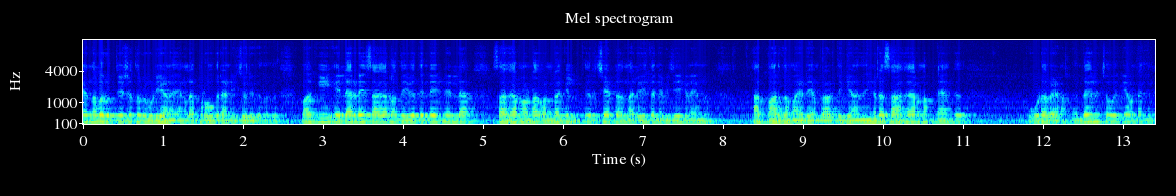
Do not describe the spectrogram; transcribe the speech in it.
എന്നുള്ളൊരു ഉദ്ദേശത്തോടു കൂടിയാണ് ഞങ്ങളെ പ്രോഗ്രാം അണിച്ചൊരുക്കുന്നത് ബാക്കി എല്ലാവരുടെയും സഹകരണം ദൈവത്തിന്റെയും എല്ലാം സഹകരണം ഉണ്ട- ഉണ്ടെങ്കിൽ തീർച്ചയായിട്ടും നല്ല രീതിയിൽ തന്നെ വിജയിക്കണമെന്ന് ആത്മാർത്ഥമായിട്ട് ഞാൻ പ്രാർത്ഥിക്കുകയാണ്. നിങ്ങളുടെ സഹകരണം ഞങ്ങൾക്ക് കൂടെ വേണം. എന്തെങ്കിലും ചോദിക്കാനുണ്ടെങ്കിൽ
